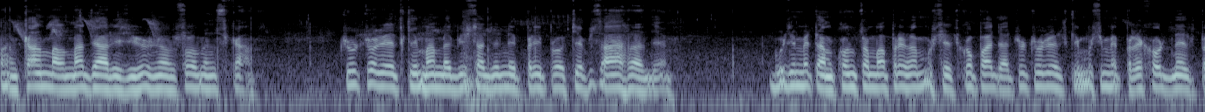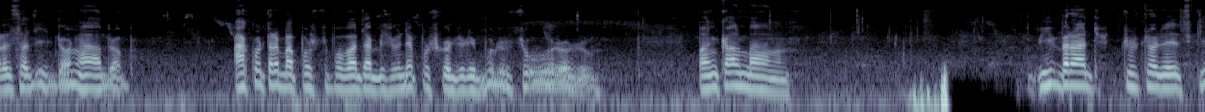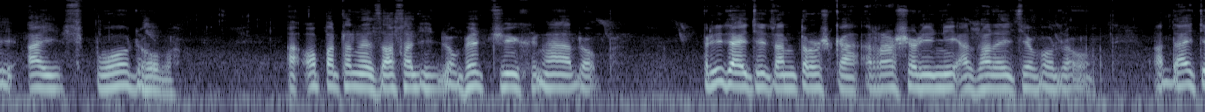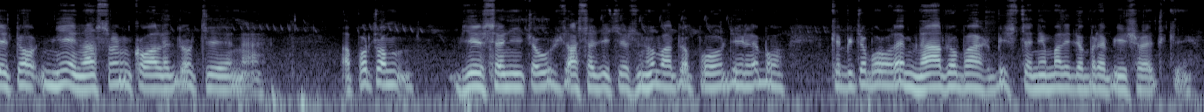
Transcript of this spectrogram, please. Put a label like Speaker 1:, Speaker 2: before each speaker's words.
Speaker 1: Pán Kalmal Maďari z Južného Slovenska. Čučoriedky máme vysadené pri plote v záhrade. Budeme tam koncom apríla musieť kopať a čučoriedky musíme prechodné presadiť do nádob. Ako treba postupovať, aby sme nepoškodili budúcu úrodu? Pán Kalmán, vybrať čučoriecky aj z pôdov a opatrne zasadiť do väčších nádob. Pridajte tam troška rašeliny a zalejte vodou a dajte to nie na slnko, ale do tiena. A potom v jeseni to už zasadíte znova do pôdy, lebo keby to bolo len v nádobách, by ste nemali dobré výsledky.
